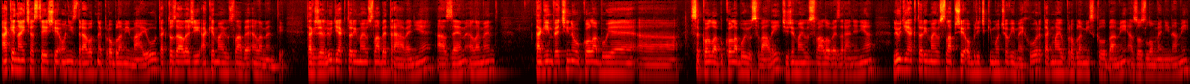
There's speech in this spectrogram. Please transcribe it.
aké najčastejšie oni zdravotné problémy majú, tak to záleží, aké majú slabé elementy. Takže ľudia, ktorí majú slabé trávenie a zem element, tak im väčšinou kolabuje, uh, kolabujú svaly, čiže majú svalové zranenia. Ľudia, ktorí majú slabšie obličky močový mechúr, tak majú problémy s klbami a so zlomeninami.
